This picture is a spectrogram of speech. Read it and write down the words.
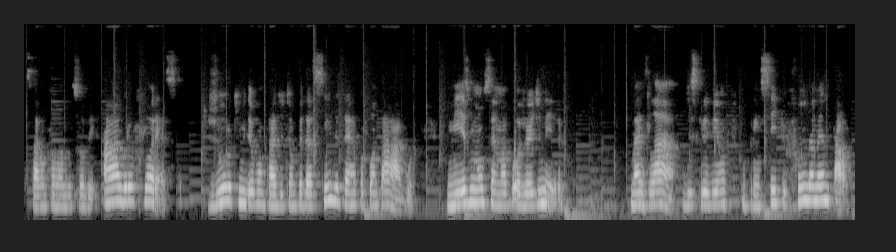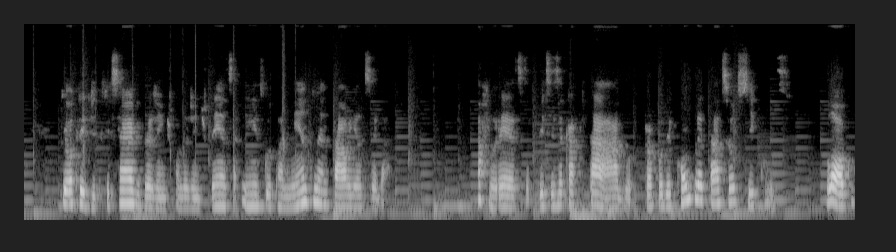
estavam falando sobre agrofloresta. Juro que me deu vontade de ter um pedacinho de terra para plantar água, mesmo não sendo uma boa jardineira. Mas lá descreviam um, um princípio fundamental, que eu acredito que serve para a gente quando a gente pensa em esgotamento mental e ansiedade. A floresta precisa captar água para poder completar seus ciclos. Logo,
